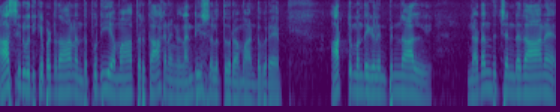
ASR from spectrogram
ஆசீர்வதிக்கப்பட்டதான் அந்த புதிய மாதத்திற்காக நாங்கள் நன்றி செலுத்துகிறோம் ஆண்டுவரே. ஆட்டு மந்தைகளின் பின்னால் நடந்து சென்றதான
